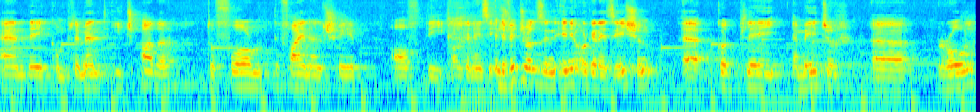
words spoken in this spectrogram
and they complement each other to form the final shape of the organization. Individuals in any organization uh, could play a major uh, role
